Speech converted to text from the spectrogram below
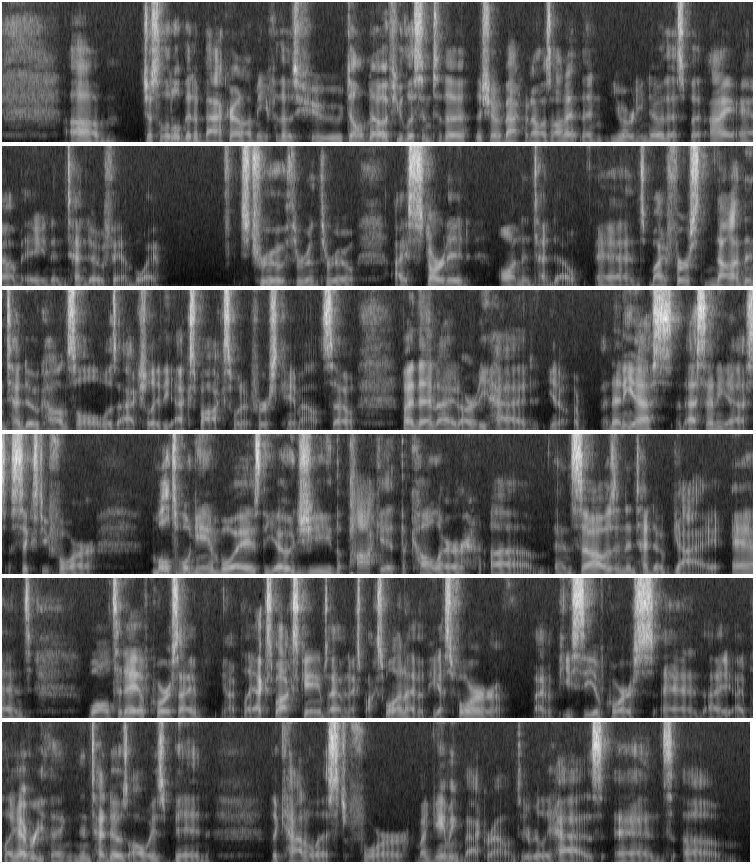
um, just a little bit of background on me for those who don't know. If you listened to the the show back when I was on it, then you already know this. But I am a Nintendo fanboy. It's true through and through. I started on Nintendo. And my first non Nintendo console was actually the Xbox when it first came out. So by then I had already had, you know, an NES, an SNES, a 64, multiple Game Boys, the OG, the Pocket, the Color. Um, and so I was a Nintendo guy. And while today, of course, I, you know, I play Xbox games, I have an Xbox One, I have a PS4, I have a PC, of course, and I, I play everything. Nintendo's always been the catalyst for my gaming background. It really has. And, um,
